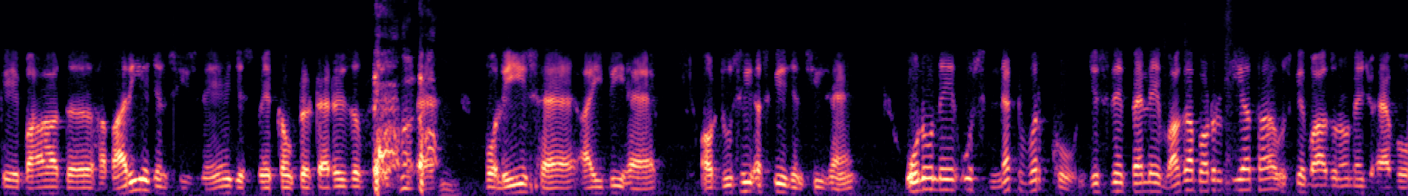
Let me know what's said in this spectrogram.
के बाद हमारी एजेंसीज ने जिसमें काउंटर टेररिज्म है पुलिस है आईबी है और दूसरी अस्करी एजेंसीज हैं उन्होंने उस नेटवर्क को जिसने पहले वाघा बॉर्डर किया था उसके बाद उन्होंने जो है वो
